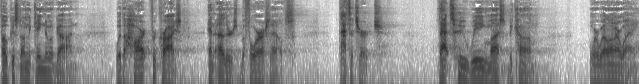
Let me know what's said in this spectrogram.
focused on the kingdom of God, with a heart for Christ and others before ourselves. That's a church. That's who we must become. We're well on our way.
